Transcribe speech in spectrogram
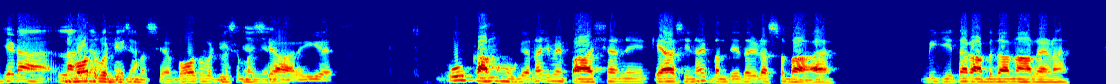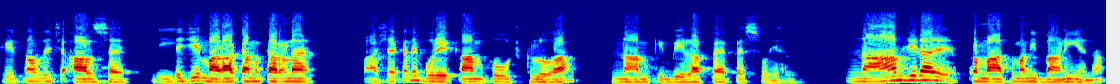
ਜਿਹੜਾ ਲੱਗਦਾ ਬਹੁਤ ਵੱਡੀ। ਸਮੱਸਿਆ ਬਹੁਤ ਵੱਡੀ ਸਮੱਸਿਆ ਆ ਰਹੀ ਹੈ। ਉਹ ਕੰਮ ਹੋ ਗਿਆ ਨਾ ਜਿਵੇਂ ਪਾਤਸ਼ਾਹ ਨੇ ਕਿਹਾ ਸੀ ਨਾ ਬੰਦੇ ਦਾ ਜਿਹੜਾ ਸੁਭਾਅ ਹੈ ਵੀ ਜੇ ਤਾਂ ਰੱਬ ਦਾ ਨਾਮ ਲੈਣਾ ਫਿਰ ਤਾਂ ਉਹਦੇ ਚ ਆਲਸ ਹੈ। ਤੇ ਜੇ ਮਾੜਾ ਕੰਮ ਕਰਨਾ ਪਾਤਸ਼ਾਹ ਕਹਿੰਦੇ ਬੁਰੇ ਕਾਮ ਕੋ ਉਠ ਖਲੋਆ ਨਾਮ ਕੀ ਬੇਲਾ ਪੈ ਪੈ ਸੋਇਆ। ਨਾਮ ਜਿਹੜਾ ਪ੍ਰਮਾਤਮਾ ਦੀ ਬਾਣੀ ਹੈ ਨਾ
